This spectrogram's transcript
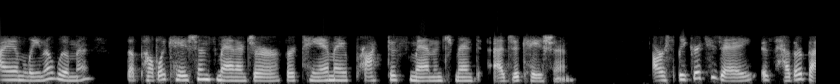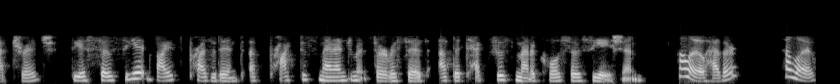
I am Lena Loomis, the Publications Manager for TMA Practice Management Education. Our speaker today is Heather Bettridge, the Associate Vice President of Practice Management Services at the Texas Medical Association. Hello, Heather. Hello.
